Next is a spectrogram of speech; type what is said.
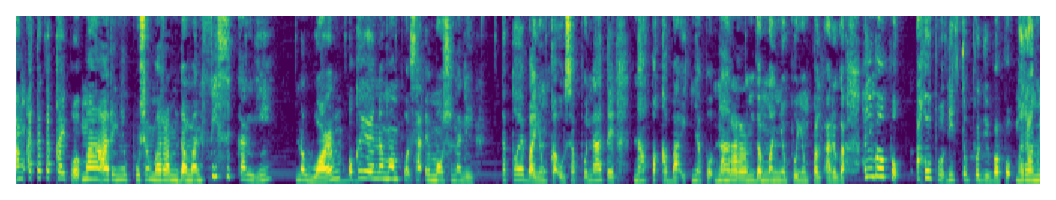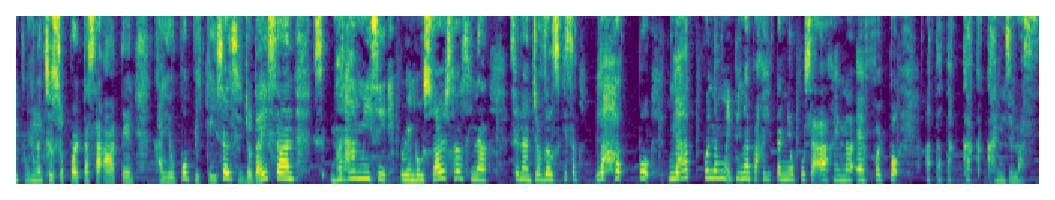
ang atatakay po, maaari niyo po siyang maramdaman physically na warm o kaya naman po sa emotionally Tatoeba, yung kausap po natin, napakabait niya po, nararamdaman niyo po yung pag-aruga. Halimbawa po, ako po, dito po, di ba po, marami pong nagsusuporta sa atin. Kayo po, PK-san, si Joday-san, si- marami si Rainbow Stars-san, sina, sina Jovelski-san, lahat po, lahat po ng ipinapakita niyo po sa akin na effort po, at tatakakakanjimas.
